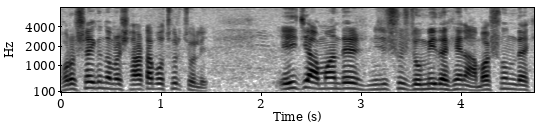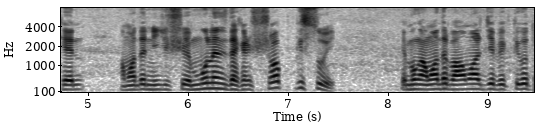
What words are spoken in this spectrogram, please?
ভরসায় কিন্তু আমরা সারাটা বছর চলি। এই যে আমাদের নিজস্ব জমি দেখেন, আবাসন দেখেন, আমাদের নিজস্ব অ্যাম্বুলেন্স দেখেন সব কিছুই এবং আমাদের বাবা মার যে ব্যক্তিগত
